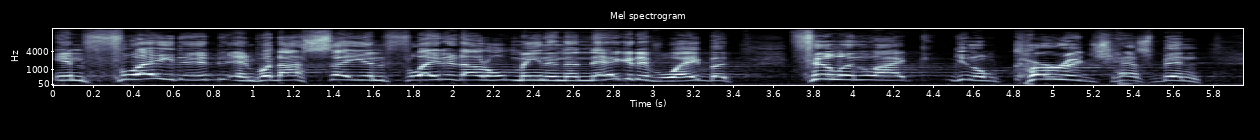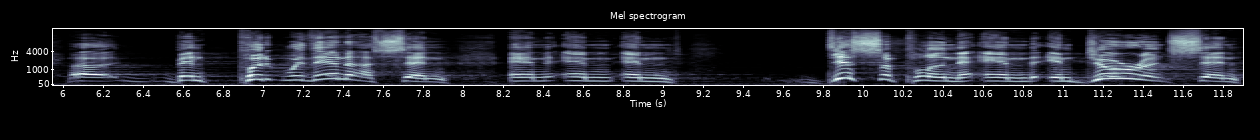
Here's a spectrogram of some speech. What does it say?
inflated, and when I say inflated, I don't mean in a negative way, but feeling like, you know, courage has been, uh, been put within us and, and, and, and discipline and endurance and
